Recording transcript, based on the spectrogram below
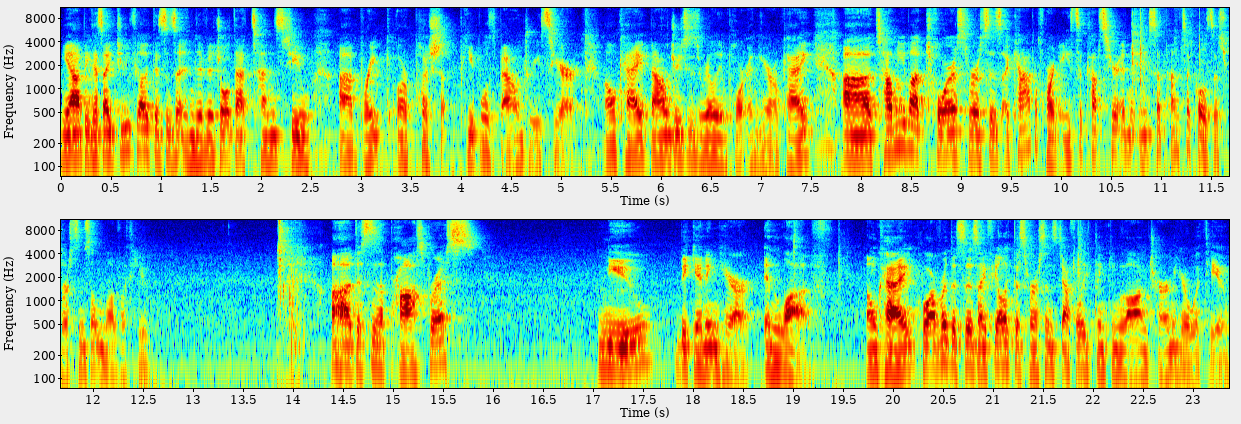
Yeah, because I do feel like this is an individual that tends to uh, break or push people's boundaries here. Okay, boundaries is really important here. Okay, uh, tell me about Taurus versus a Capricorn, Ace of Cups here, and the Ace of Pentacles. This person's in love with you. Uh, this is a prosperous, new beginning here in love okay? Whoever this is, I feel like this person's definitely thinking long term here with you.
